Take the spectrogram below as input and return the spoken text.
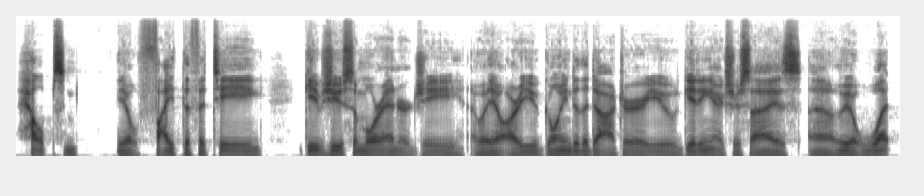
helps you know fight the fatigue, gives you some more energy? Are you going to the doctor? Are you getting exercise? Uh, you know, what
